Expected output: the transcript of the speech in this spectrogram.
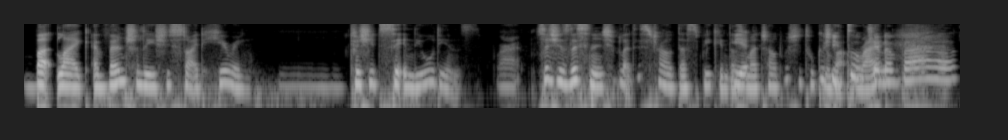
But like, eventually, she started hearing Mm. because she'd sit in the audience. Right. So she was listening. She'd be like, "This child that's speaking, that's Yeah. my child. What's she talking What's she about?" talking right? about?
